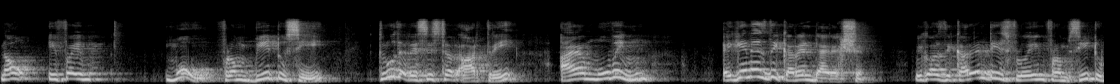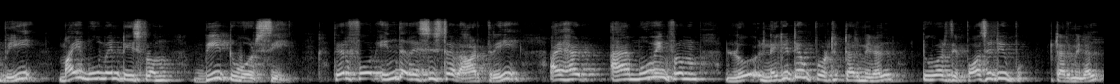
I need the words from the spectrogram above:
Now if I move from B to C through the resistor R3, I am moving against the current direction because the current is flowing from C to B, my movement is from B towards C. Therefore, in the resistor R3, I had I am moving from low, negative terminal towards the positive terminal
